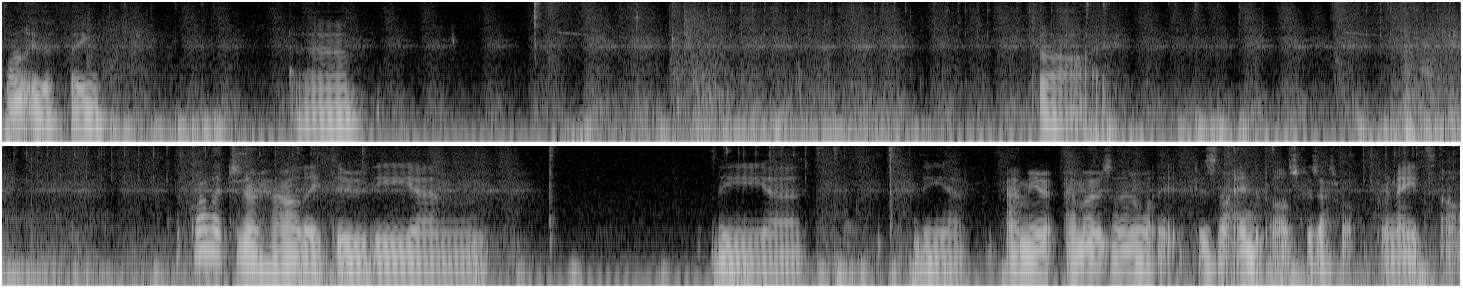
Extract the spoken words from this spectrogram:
planted a thing. Um. Die. Quite like to know how they do the um, the uh, the uh, ammo ammos. I don't know what it. It's not ender pearls because that's what grenades are.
